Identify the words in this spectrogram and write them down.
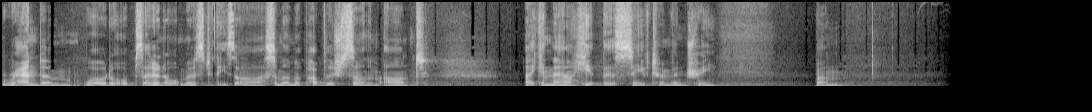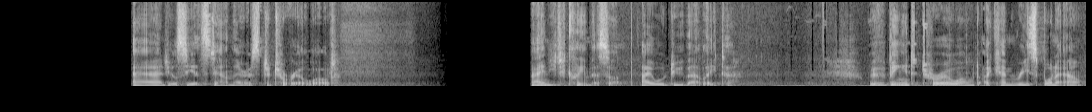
random world orbs. I don't know what most of these are. Some of them are published, some of them aren't. I can now hit this save to inventory button and you'll see it's down there as tutorial world. I need to clean this up. I will do that later. With it being in tutorial world, I can respawn it out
